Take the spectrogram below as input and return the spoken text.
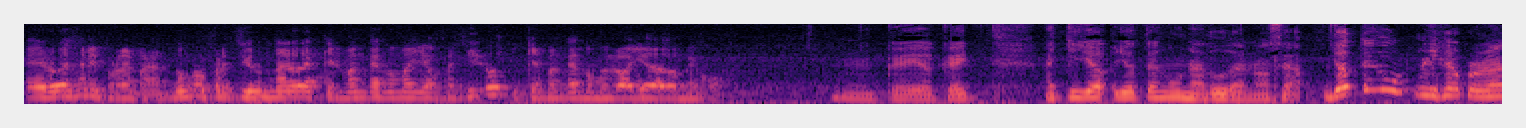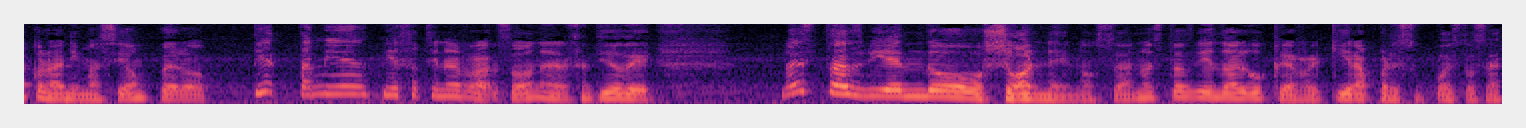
Pero ese es mi problema. No me ofreció nada que el manga no me haya ofrecido y que el manga no me lo haya dado mejor. Ok, ok. Aquí yo, yo tengo una duda, ¿no? O sea, yo tengo un ligero problema con la animación, pero también Pieza tiene razón en el sentido de... No estás viendo shonen, o sea, no estás viendo algo que requiera presupuesto, o sea,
